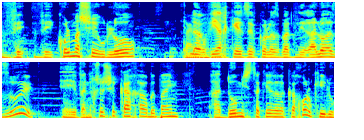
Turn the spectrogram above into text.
ו, וכל מה שהוא לא Time להרוויח כסף כל הזמן נראה לו הזוי. אה, ואני חושב שככה הרבה פעמים האדום מסתכל על הכחול, כאילו,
